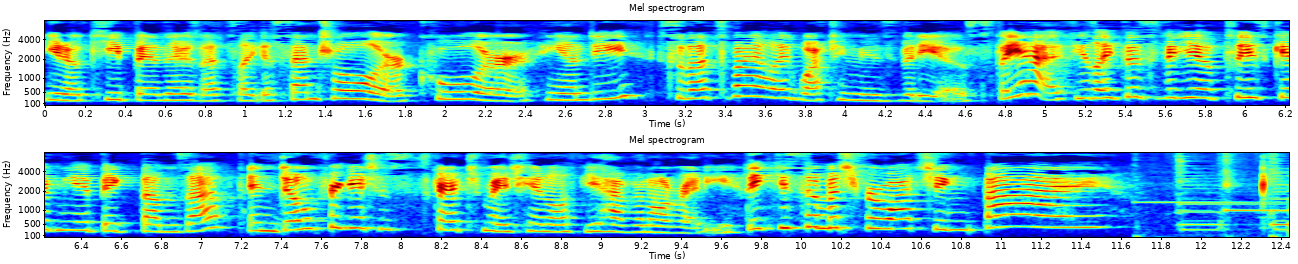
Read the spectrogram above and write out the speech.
you know, keep in there that's like essential or cool or handy. So that's why I like watching these videos. But yeah, if you like this video, please give me a big thumbs up and don't forget to subscribe to my channel if you haven't already. Thank you so much for watching. Bye!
